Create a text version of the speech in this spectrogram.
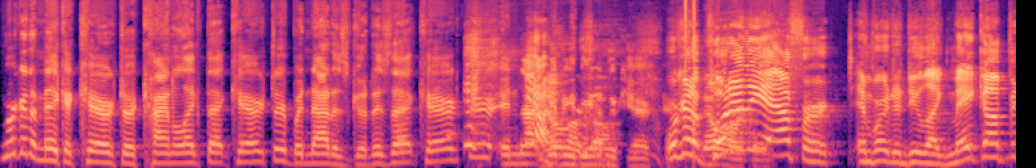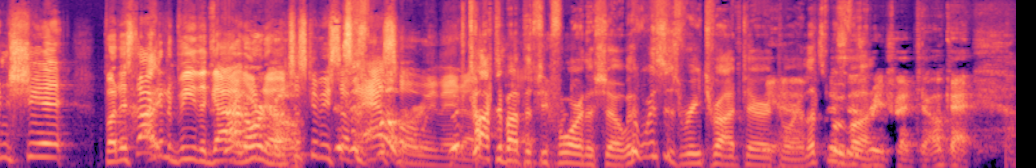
We're gonna make a character kind of like that character, but not as good as that character, and not Yeah. give you the other character. We're gonna No put in the effort and we're gonna do like makeup and shit, but it's not gonna be the guy you know. It's just gonna be This some asshole Wilbur. we made We've up. talked about So- this before in the show. This is retrod territory. Yeah, Let's move is on. retread to- Okay. Uh,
